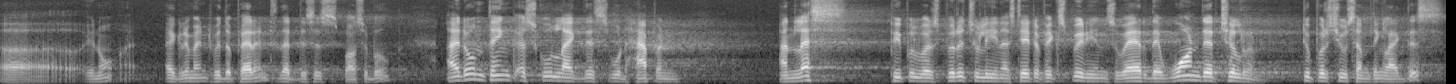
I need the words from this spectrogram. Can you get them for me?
uh, you know, agreement with the parent that this is possible. I don't think a school like this would happen unless people were spiritually in a state of experience where they want their children to pursue something like this.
